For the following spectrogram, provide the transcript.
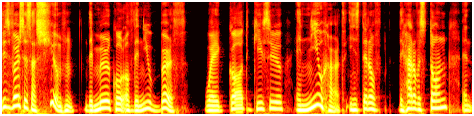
These verses assume the miracle of the new birth, where God gives you a new heart instead of the heart of a stone, and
